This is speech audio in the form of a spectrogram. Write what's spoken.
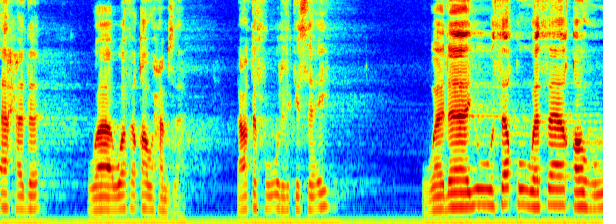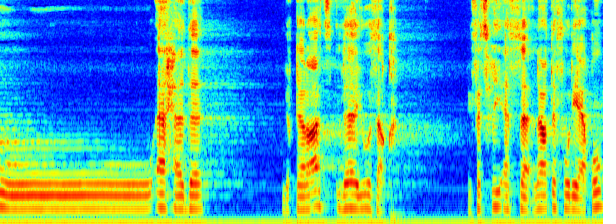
أحد ووافقه حمزة. نعطف للكسائي. ولا يوثق وثاقه أحد. بقراءة لا يوثق. بفتح الثاء. نعطف ليعقوب.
